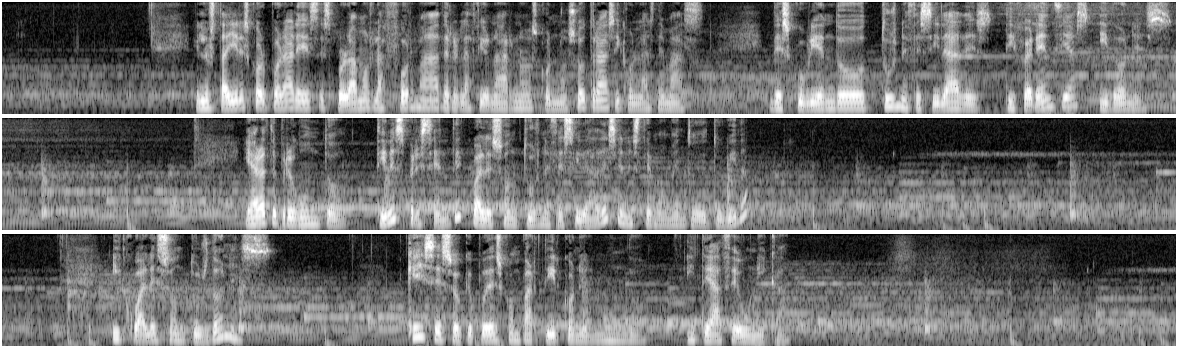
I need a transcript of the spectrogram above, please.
En los talleres corporales exploramos la forma de relacionarnos con nosotras y con las demás, descubriendo tus necesidades, diferencias y dones. Y ahora te pregunto, ¿tienes presente cuáles son tus necesidades en este momento de tu vida? ¿Y cuáles son tus dones? ¿Qué es eso que puedes compartir con el mundo y te hace única?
